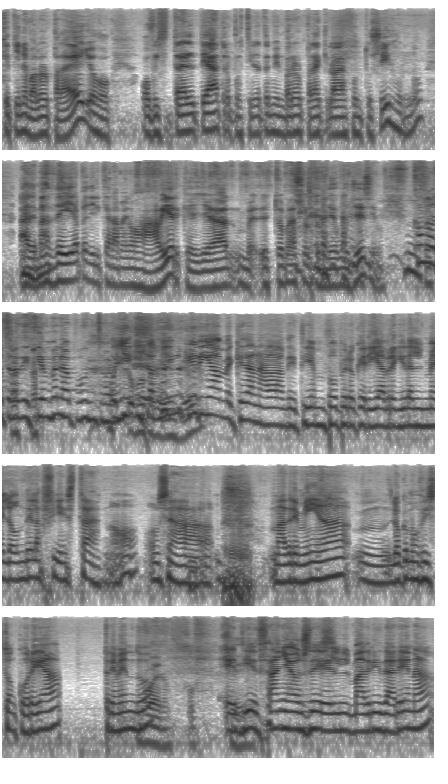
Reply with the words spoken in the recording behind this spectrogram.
que tiene valor para ellos. O, o visitar el teatro, pues tiene también valor para que lo hagas con tus hijos, ¿no? Además de ir a pedir caramelos a Javier, que ya esto me ha sorprendido muchísimo. Como tradición me la apunto. ¿eh? Oye, y también tradición. quería, me queda nada de tiempo, pero quería abrir el melón de las fiestas, ¿no? O sea, pff, madre mía, mm, lo que hemos visto en Corea, tremendo. Bueno, uf, Eh, sí. 10 años del Madrid Arena.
